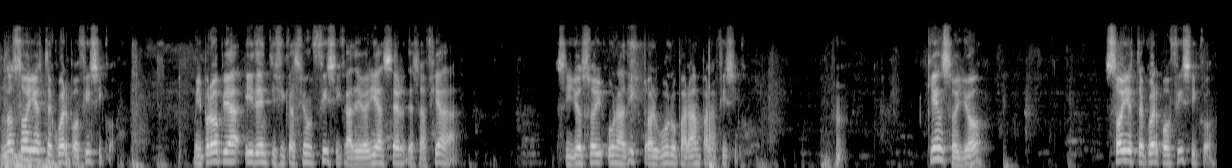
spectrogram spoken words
No soy este cuerpo físico. Mi propia identificación física debería ser desafiada si yo soy un adicto al guru parámpara físico. ¿Quién soy yo? ¿Soy este cuerpo físico?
